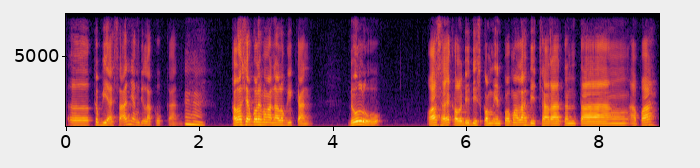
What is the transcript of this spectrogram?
eh, kebiasaan yang dilakukan Mhm. Kalau saya boleh menganalogikan, dulu, wah saya kalau di Diskom Info malah bicara tentang apa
